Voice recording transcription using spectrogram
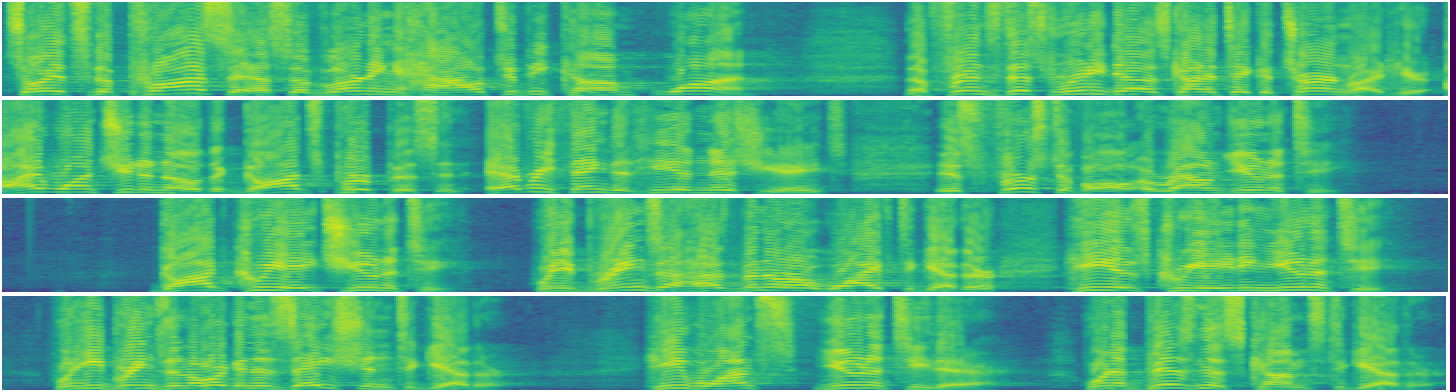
so it's the process of learning how to become one. Now, friends, this really does kind of take a turn right here. I want you to know that God's purpose in everything that He initiates is, first of all, around unity. God creates unity. When He brings a husband or a wife together, He is creating unity. When He brings an organization together, He wants unity there. When a business comes together,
